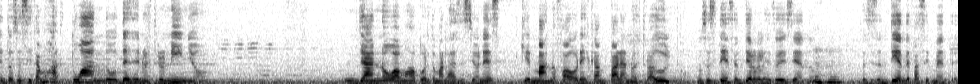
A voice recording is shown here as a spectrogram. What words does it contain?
Entonces, si estamos actuando desde nuestro niño, ya no vamos a poder tomar las decisiones que más nos favorezcan para nuestro adulto. No sé si tiene sentido lo que les estoy diciendo. O sea, si se entiende fácilmente.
